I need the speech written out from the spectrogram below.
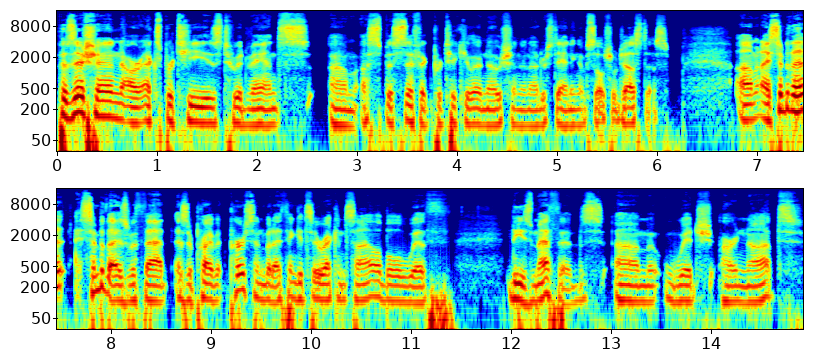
position, our expertise to advance um, a specific particular notion and understanding of social justice. Um, and I sympathize, I sympathize with that as a private person, but I think it's irreconcilable with these methods, um, which are not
